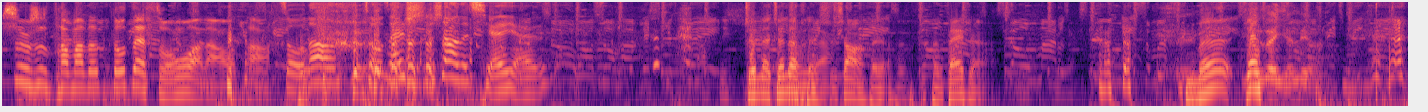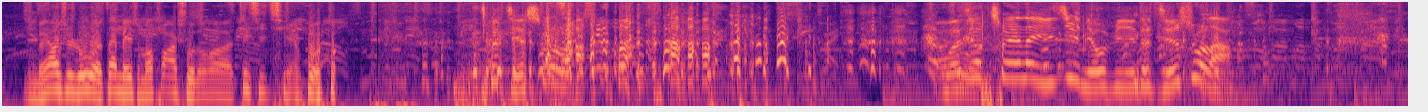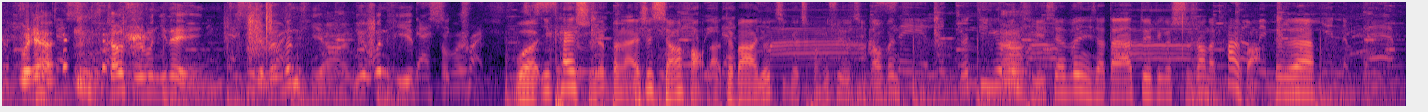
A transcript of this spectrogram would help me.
是不是他妈的都在损我呢？我操！走到走在时尚的前沿。真的真的很时尚，很很很 fashion。你们要直在引领。你们要是如果再没什么话说的话，这期节目 就结束了，我就吹了一句牛逼就结束了。不是，张师傅，你得你你得问问题啊，没有问题怎么？我一开始本来是想好了，对吧？有几个程序，有几道问题。这第一个问题，先问一下大家对这个时尚的看法，对不对？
